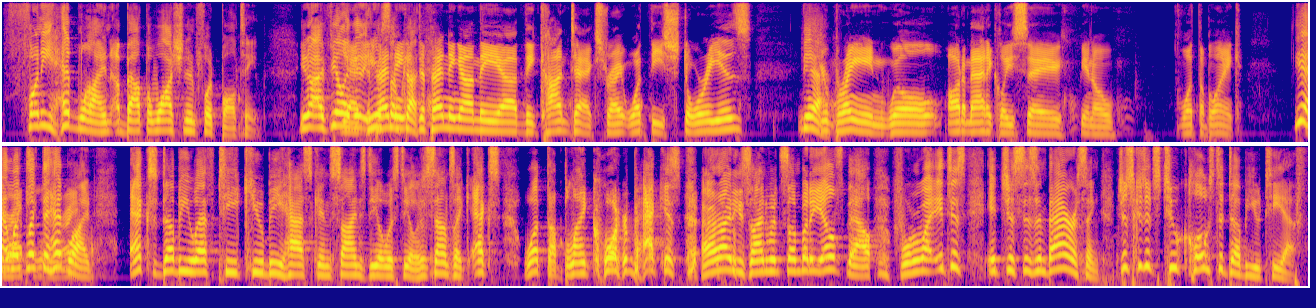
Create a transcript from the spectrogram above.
funny headline about the Washington football team. You know, I feel like yeah, depending, kind depending on the uh, the context, right? What the story is, yeah. your brain will automatically say, you know, what the blank. Yeah, You're like like the headline. Right. Ex QB Haskins signs deal with Steelers. It sounds like X what the blank quarterback is. All right, he signed with somebody else now. Former it just it just is embarrassing. Just because it's too close to WTF.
